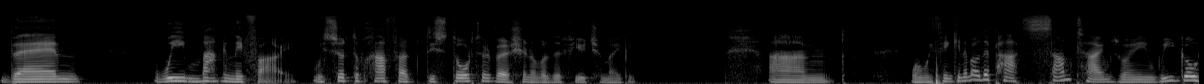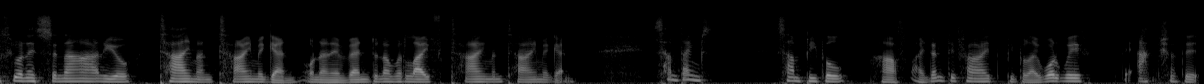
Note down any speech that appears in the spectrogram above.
then we magnify. We sort of have a distorted version of the future, maybe. And when we're thinking about the past, sometimes when we go through a scenario time and time again on an event in our life time and time again. Sometimes some people have identified, people I work with, they actually,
